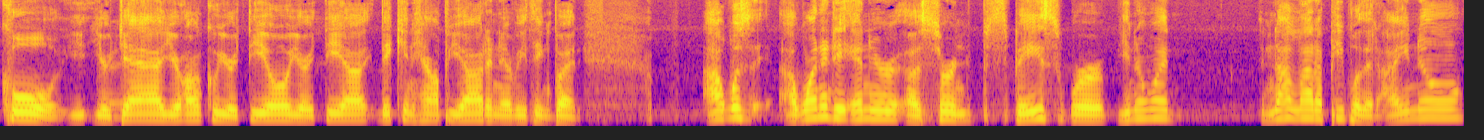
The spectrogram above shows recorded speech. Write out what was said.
cool. Y- Your Right. dad, your uncle, your tío, your tia, they can help you out and everything. But I was, I wanted to enter a certain space where, you know what? Not a lot of people that I know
